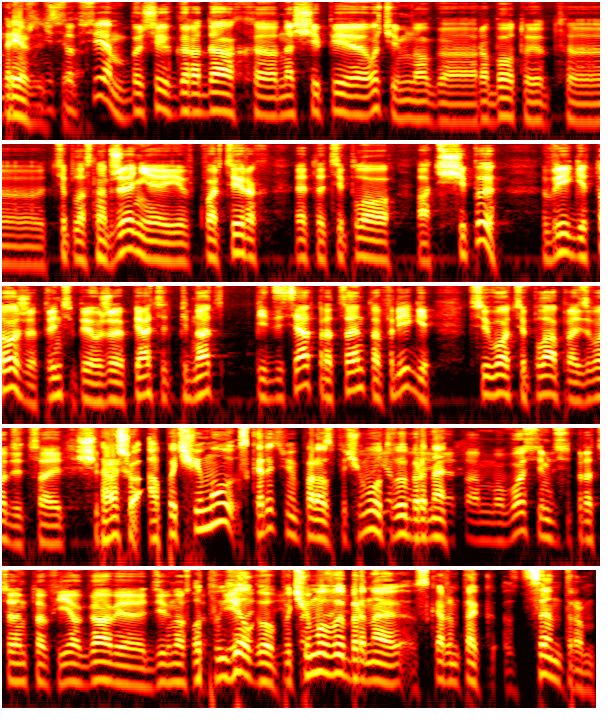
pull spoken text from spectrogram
Прежде не всего. совсем. В больших городах э, на щепе очень много работает э, теплоснабжение, и в квартирах это тепло от щепы. В Риге тоже, в принципе, уже 5, 15, 50% Риги всего тепла производится от щепы. Хорошо, а почему, скажите мне, пожалуйста, почему вот выбрано... Там 80%, Елгаве 95%. Вот Елгава, почему выбрано, скажем так, центром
